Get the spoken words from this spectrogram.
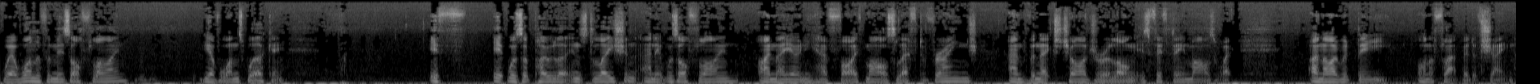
where one of them is offline, mm-hmm. the other one's working. If it was a Polar installation and it was offline, I may only have five miles left of range, and the next charger along is 15 miles away, and I would be on a flat bit of shame.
